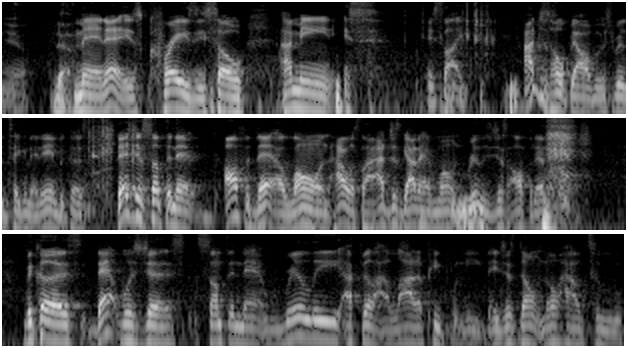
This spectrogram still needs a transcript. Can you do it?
Yeah. Yeah. Man, that is crazy. So I mean, it's it's like I just hope y'all was really taking that in because that's just something that off of that alone, I was like, I just gotta have one really just off of that because that was just something that really I feel like a lot of people need. They just don't know how to pri-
